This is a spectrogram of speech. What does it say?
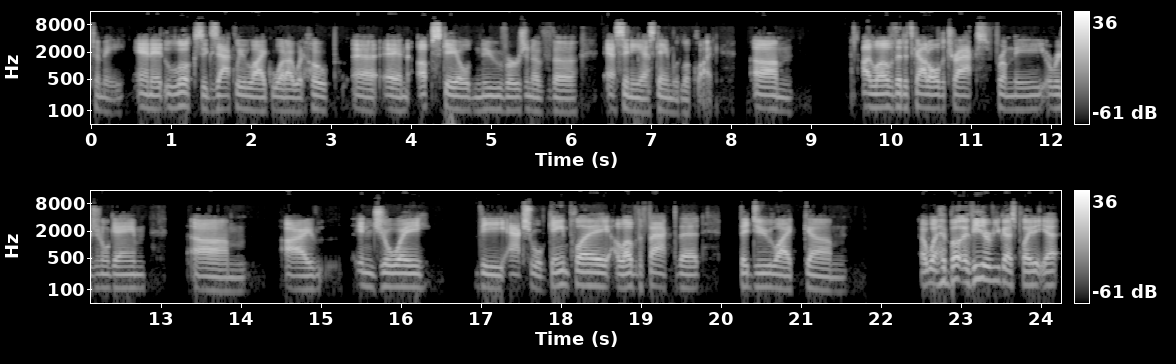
to me, and it looks exactly like what I would hope uh, an upscaled new version of the SNES game would look like. Um, I love that it's got all the tracks from the original game. Um, I enjoy the actual gameplay. I love the fact that they do like. Um, uh, what, have, have either of you guys played it yet?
